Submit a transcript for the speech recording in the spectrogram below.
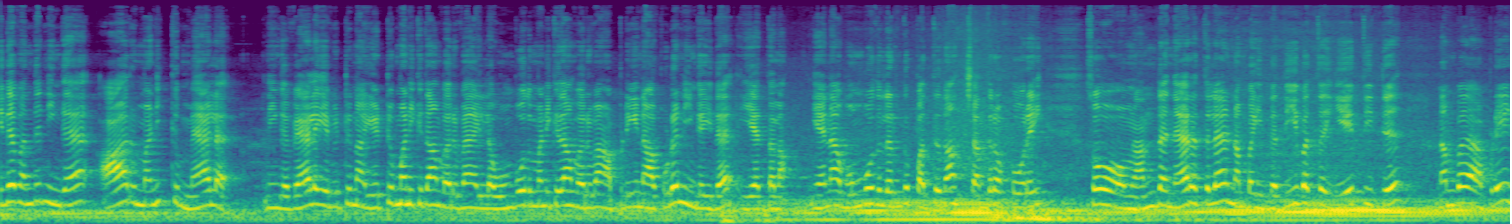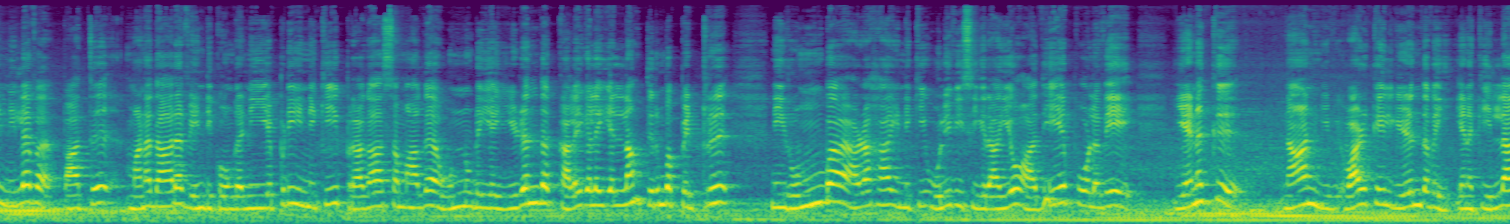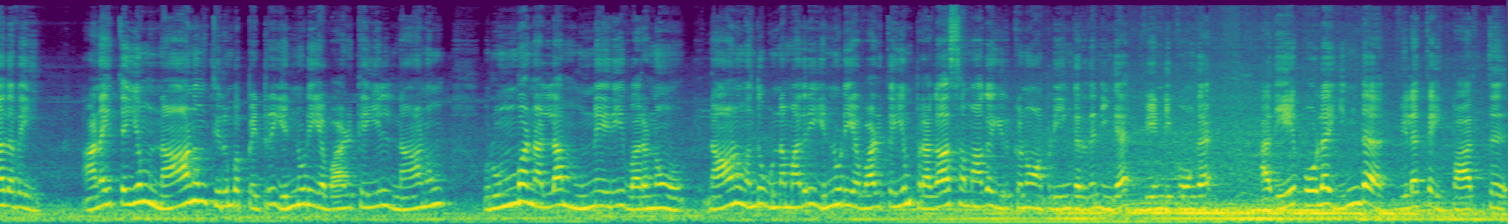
இதை வந்து நீங்கள் ஆறு மணிக்கு மேலே நீங்கள் வேலையை விட்டு நான் எட்டு மணிக்கு தான் வருவேன் இல்லை ஒம்பது மணிக்கு தான் வருவேன் அப்படின்னா கூட நீங்கள் இதை ஏற்றலாம் ஏன்னா ஒம்போதுலேருந்து பத்து தான் சந்திரகோரை ஸோ அந்த நேரத்தில் நம்ம இந்த தீபத்தை ஏற்றிட்டு நம்ம அப்படியே நிலவை பார்த்து மனதார வேண்டிக்கோங்க. நீ எப்படி இன்னைக்கு பிரகாசமாக உன்னுடைய இழந்த கலைகளை எல்லாம் திரும்ப பெற்று நீ ரொம்ப அழகாக இன்னைக்கு ஒளி வீசுகிறாயோ அதே போலவே எனக்கு நான் இவ்- வாழ்க்கையில் இழந்தவை எனக்கு இல்லாதவை அனைத்தையும் நானும் திரும்ப பெற்று என்னுடைய வாழ்க்கையில் நானும் ரொம்ப நல்லா முன்னேறி வரணும். நானும் வந்து உன்ன மாதிரி என்னுடைய வாழ்க்கையும் பிரகாசமாக இருக்கணும் அப்படிங்கிறத நீங்கள் வேண்டிக்கோங்க. அதே போல் இந்த விளக்கை பார்த்து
